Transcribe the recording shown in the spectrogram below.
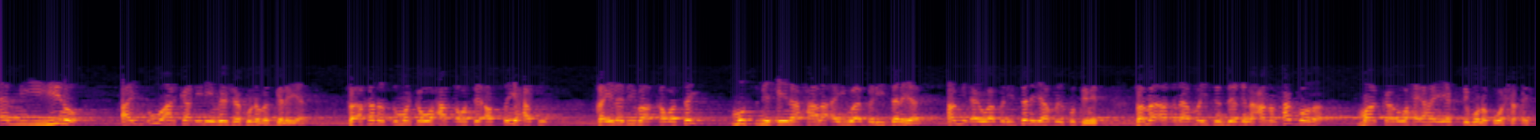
aamin yihiino ay u arkaan inay meesha ku nabadgelayaan. Faahadatum marka waxaa qabatay asayxatu qayladii baa qabatay musbixiina xaalo ay waabariisanayaan amin ay waabariisanayaan bay ku timid. Famaa aknaa maysan deeqin canhum xaggooda? Maa kaanuu waxay ahayn yagsibuuna kuwa shaqaysa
